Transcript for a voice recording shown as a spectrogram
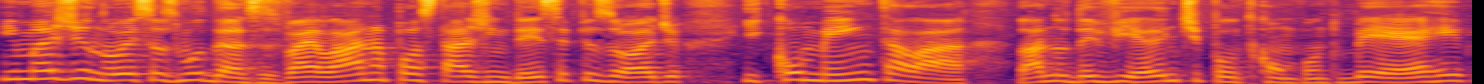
imaginou essas mudanças? Vai lá na postagem desse episódio e comenta lá, lá no deviante.com.br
